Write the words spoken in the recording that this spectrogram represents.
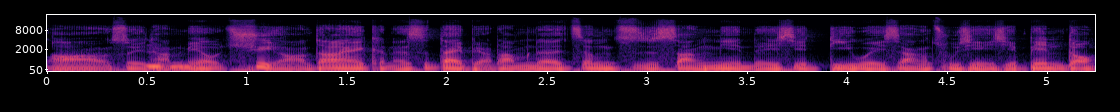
啊，所以他没有去啊。当然也可能是代表他们在政治上面的一些地位上出现一些变动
